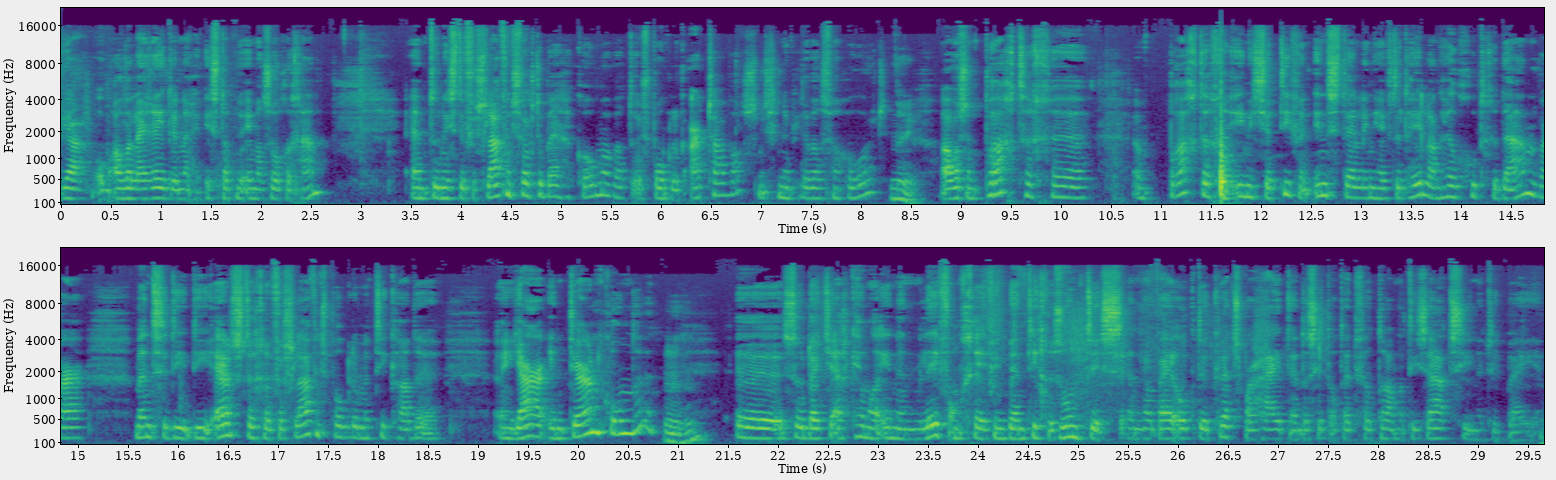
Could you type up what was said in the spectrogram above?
ja, om allerlei redenen is dat nu eenmaal zo gegaan. En toen is de verslavingszorg erbij gekomen, wat oorspronkelijk ARTA was. Misschien heb je er wel eens van gehoord. Nee. Maar het was een prachtig, een prachtig initiatief en instelling. Heeft het heel lang heel goed gedaan. Waar mensen die, die ernstige verslavingsproblematiek hadden, een jaar intern konden. Mhm. Eh, zodat je eigenlijk helemaal in een leefomgeving bent die gezond is. En waarbij ook de kwetsbaarheid, en er zit altijd veel traumatisatie natuurlijk bij eh,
